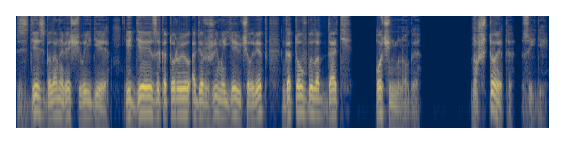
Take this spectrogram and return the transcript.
Здесь была навязчивая идея, идея, за которую одержимый ею человек готов был отдать очень многое. Но что это за идея?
